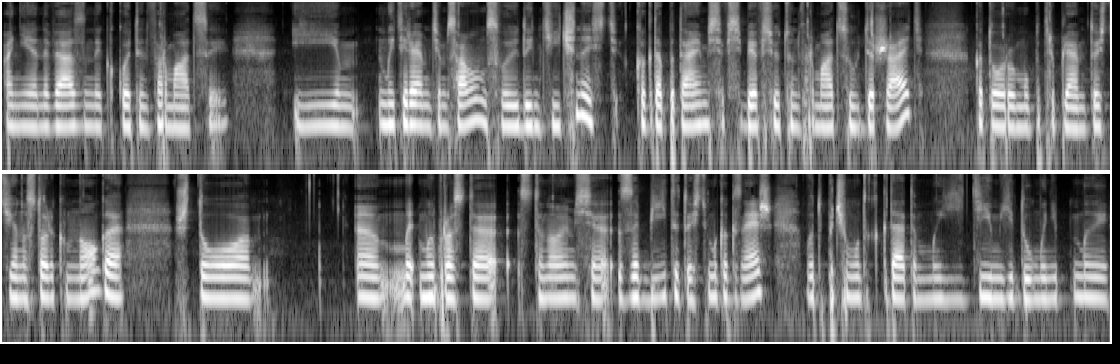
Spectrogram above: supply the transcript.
они навязаны какой-то информацией. И мы теряем тем самым свою идентичность, когда пытаемся в себе всю эту информацию удержать, которую мы потребляем. То есть ее настолько много, что мы, мы просто становимся забиты. То есть мы, как знаешь, вот почему-то, когда там мы едим еду, мы не, мы,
